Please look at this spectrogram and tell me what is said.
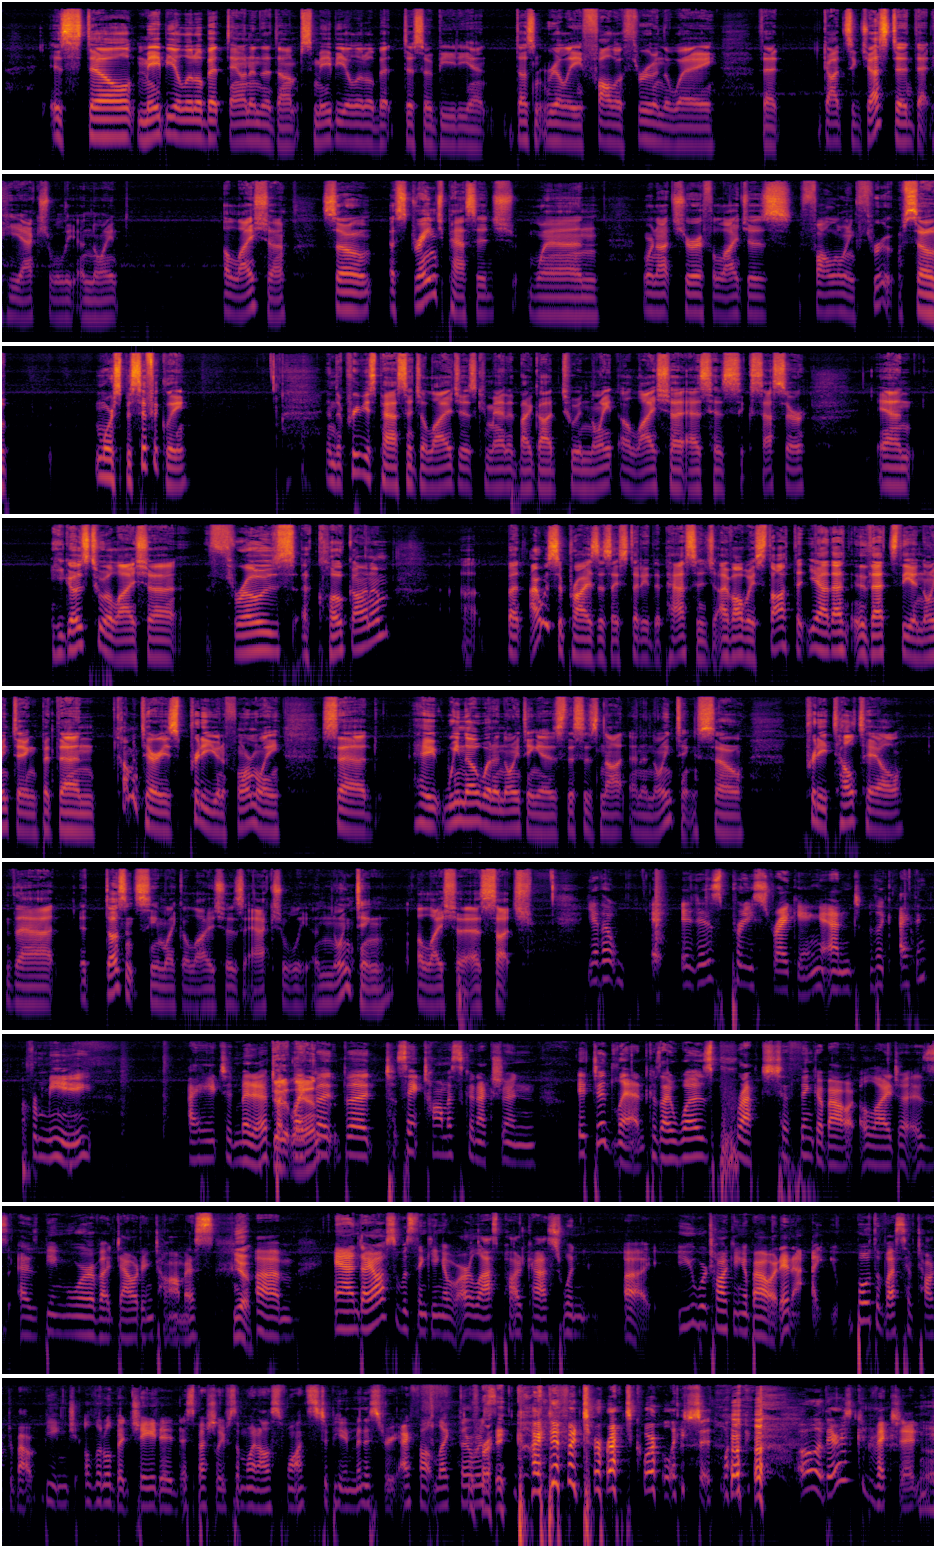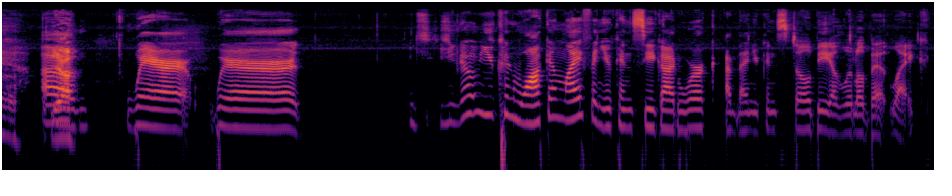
is still maybe a little bit down in the dumps, maybe a little bit disobedient, doesn't really follow through in the way that God suggested that he actually anoint Elisha. So, a strange passage when we're not sure if Elijah's following through. So, more specifically, in the previous passage, Elijah is commanded by God to anoint Elisha as his successor. And he goes to Elisha, throws a cloak on him. Uh, but I was surprised as I studied the passage. I've always thought that, yeah, that that's the anointing. But then commentaries pretty uniformly said, hey, we know what anointing is. This is not an anointing. So, pretty telltale that it doesn't seem like Elijah's actually anointing Elisha as such. Yeah, that it, it is pretty striking, and like I think for me, I hate to admit it, Did but it like land? the the t- St. Thomas connection, it did land because I was prepped to think about Elijah as as being more of a doubting Thomas. Yeah. Um, and I also was thinking of our last podcast when uh, you were talking about, and I, both of us have talked about being j- a little bit jaded, especially if someone else wants to be in ministry. I felt like there was Right. kind of a direct correlation. Like, oh, there's conviction. Oh, um, yeah. Where, where, you know, you can walk in life and you can see God work, and then you can still be a little bit like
